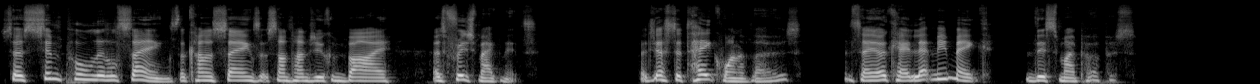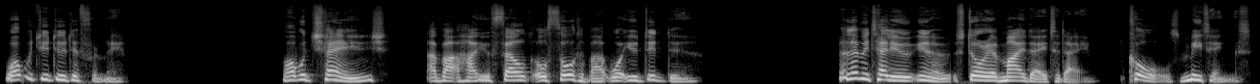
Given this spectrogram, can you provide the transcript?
So simple little sayings, the kind of sayings that sometimes you can buy as fridge magnets. But just to take one of those and say, okay, let me make this my purpose. What would you do differently? What would change about how you felt or thought about what you did do? Now, let me tell you, you know, story of my day today calls, meetings,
